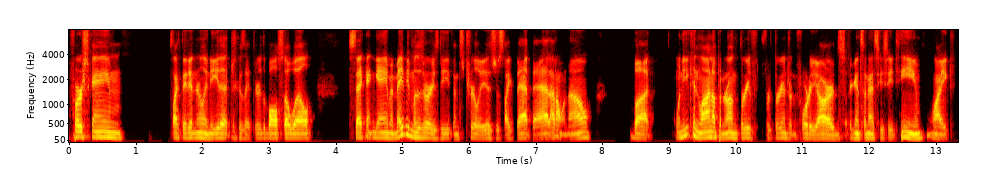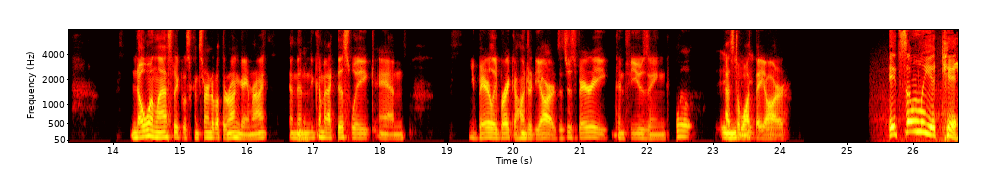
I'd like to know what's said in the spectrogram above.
first game, it's like they didn't really need it just because they threw the ball so well. Second game, and maybe Missouri's defense truly is just like that bad. I don't know, but when you can line up and run three for 340 yards against an SEC team, like no one last week was concerned about the run game, right? And then you come back this week and you barely break 100 yards. It's just very confusing Well, as to what they are. It's only a kick,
